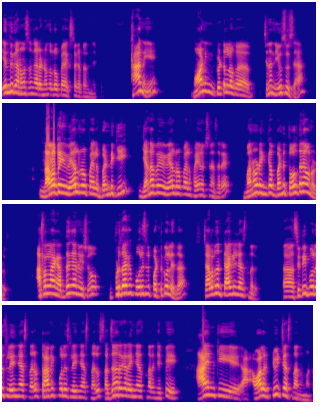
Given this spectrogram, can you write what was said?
ఎందుకు అనవసరంగా రెండు వందల రూపాయలు ఎక్స్ట్రా కట్టాలని చెప్పి. కానీ మార్నింగ్ ట్విట్టర్లో ఒక చిన్న న్యూస్ చూసా. నలభై వేల రూపాయల బండికి ఎనభై వేల రూపాయల ఫైన్ వచ్చినా సరే మనోడు ఇంకా బండి తోలుతూనే ఉన్నాడు. అసలు నాకు అర్థం కాని విషయం ఇప్పుడు దాకా పోలీసులు పట్టుకోలేదా? చాలా మంది ట్యాగిల్ చేస్తున్నారు. సిటీ పోలీసులు ఏం చేస్తున్నారు? ట్రాఫిక్ పోలీసులు ఏం చేస్తున్నారు? సజ్జనర్ గారు ఏం చేస్తున్నారు అని చెప్పి ఆయనకి వాళ్ళకి ట్వీట్ చేస్తున్నారు అనమాట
